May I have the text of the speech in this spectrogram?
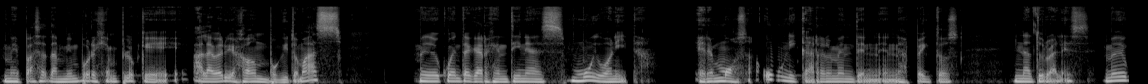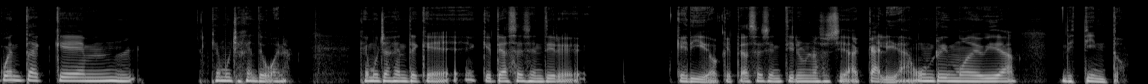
Me pasa también, por ejemplo, que al haber viajado un poquito más, me doy cuenta que Argentina es muy bonita, hermosa, única realmente en, aspectos naturales. Me doy cuenta que mm, que hay mucha gente buena, que hay mucha gente que, que te hace sentir querido, que te hace sentir en una sociedad cálida, un ritmo de vida distinto.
